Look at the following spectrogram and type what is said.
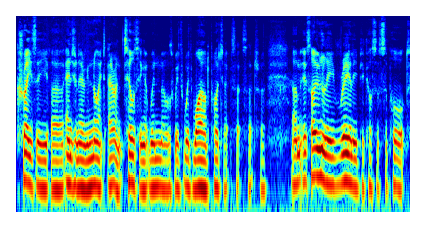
crazy uh, engineering knight errant, tilting at windmills with, with wild projects, etc. Um, it's only really because of support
